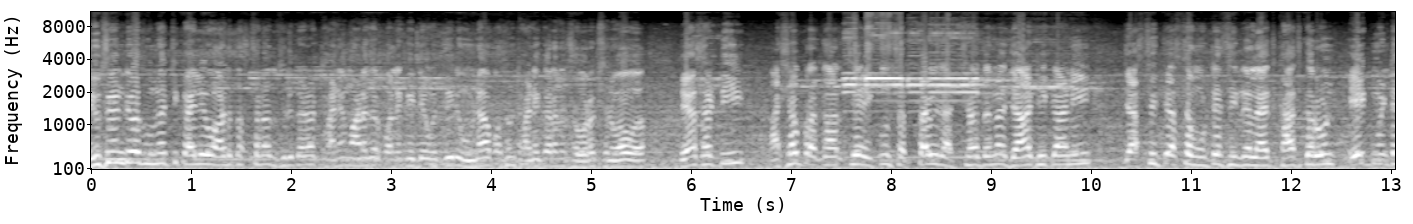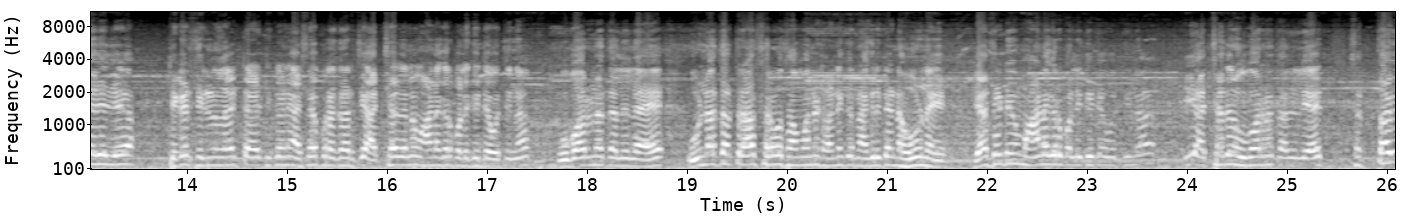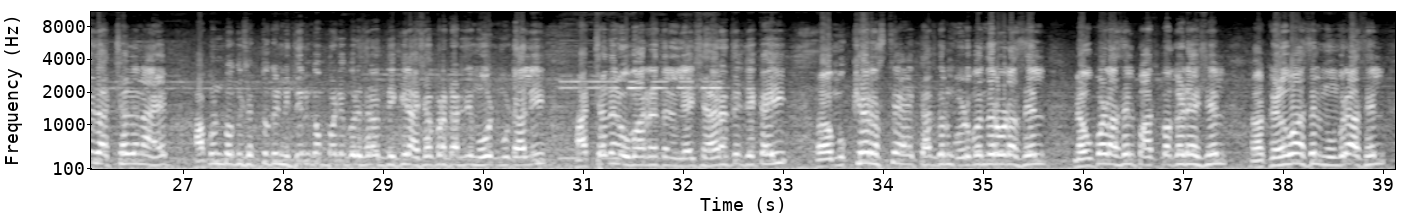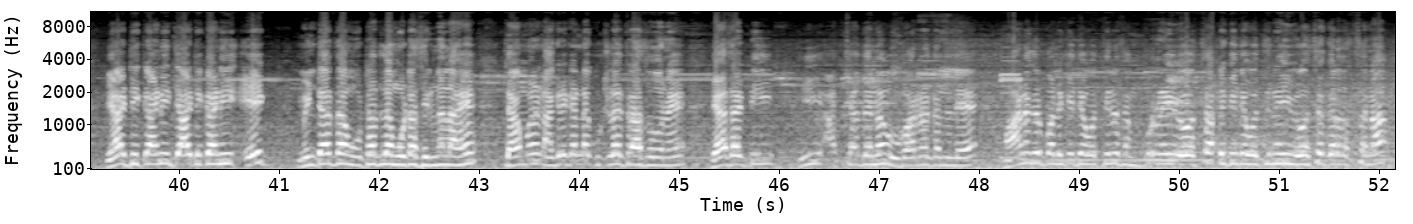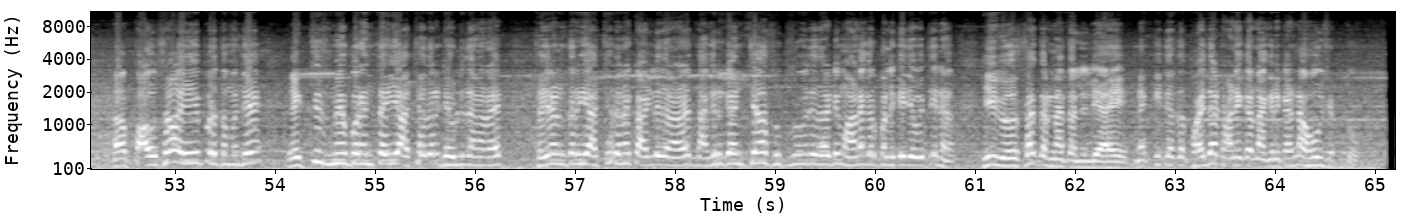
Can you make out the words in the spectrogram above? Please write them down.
दिवसेंदिवस उन्हाची कायली वाढत असताना दुसरीकडे ठाणे महानगरपालिकेच्या वतीने उन्हापासून ठाणेकरांना संरक्षण व्हावं. यासाठी अशा प्रकारचे एकूण सत्तावीस आच्छादनं ज्या ठिकाणी जास्तीत जास्त मोठे सिग्नल आहेत खास करून एक मिनिटाच्या ज्या तिकडे सिग्नल आहेत त्या ठिकाणी अशा प्रकारचे आच्छादन महानगरपालिकेच्या वतीनं उभारण्यात आलेलं आहे. उन्हाचा त्रास सर्वसामान्य ठाणेकर नागरिकांना होऊ नये. यासाठी महानगरपालिकेच्या वतीनं ही आच्छादनं उभारण्यात आलेली आहेत. सत्तावीस आच्छादनं आहेत. आपण बघू शकतो की नितीन कंपनी परिसरात देखील अशा प्रकारची मोठमोठाली आच्छादन उभारण्यात आलेली आहे शहरातील जे काही मुख्य रस्ते आहेत खास करून घोडबंदर रोड असेल नौपाड असेल पाचपाकडे असेल कळवा असेल मुंब्रा असेल या ठिकाणी ज्या ठिकाणी एक मिनिटाचा मोठातला मोठा सिग्नल आहे. त्यामुळे नागरिकांना कुठलाही त्रास होऊ नये. यासाठी ही आच्छादनं उभारण्यात आलेली आहे. महानगरपालिकेच्या वतीनं संपूर्ण ही व्यवस्था पालिकेच्या वतीनं ही व्यवस्था करत असताना पावसाळा येईपर्यंत म्हणजे एकतीस मे पर्यंत ही आच्छादनं ठेवली जाणार आहेत. त्याच्यानंतर ही आच्छादनं काढली जाणार आहेत. नागरिकांच्या सुखसुविधेसाठी महानगरपालिकेच्या वतीनं ही व्यवस्था करण्यात आलेली आहे. नक्कीच त्याचा फायदा ठाणेकर नागरिकांना होऊ शकतो.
